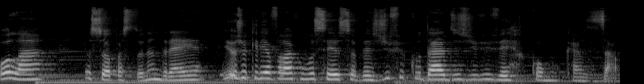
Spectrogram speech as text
Olá, eu sou a pastora Andréia e hoje eu queria falar com você sobre as dificuldades de viver como casal.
